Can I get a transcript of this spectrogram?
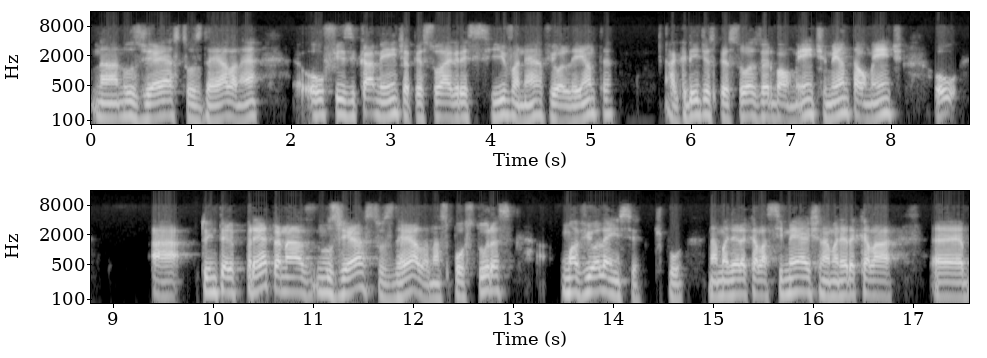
na, nos gestos dela, né, ou fisicamente, a pessoa é agressiva, né, violenta, agride as pessoas verbalmente, mentalmente, ou a, tu interpreta nas, nos gestos dela, nas posturas, uma violência, tipo, na maneira que ela se mexe, na maneira que ela é,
